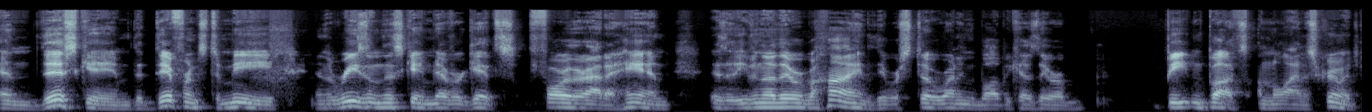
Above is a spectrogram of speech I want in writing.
And this game, the difference to me, and the reason this game never gets farther out of hand is that even though they were behind, they were still running the ball because they were beating butts on the line of scrimmage.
